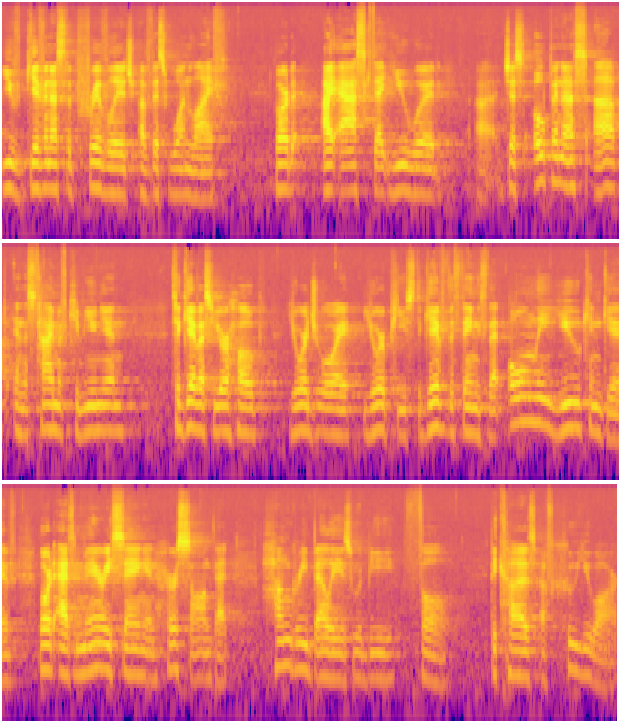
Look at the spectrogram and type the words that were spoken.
you've given us the privilege of this one life. Lord, I ask that you would uh, just open us up in this time of communion to give us your hope, your joy, your peace, to give the things that only you can give. Lord, as Mary sang in her song, that hungry bellies would be full because of who you are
